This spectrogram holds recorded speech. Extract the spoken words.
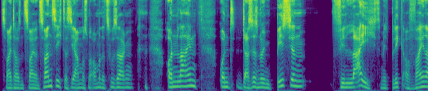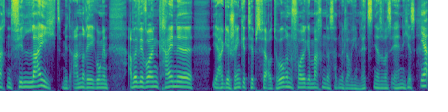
2022, das Jahr muss man auch mal dazu sagen, online. Und das ist nur ein bisschen vielleicht mit Blick auf Weihnachten, vielleicht mit Anregungen. Aber wir wollen keine ja, Geschenketipps für Autorenfolge machen. Das hatten wir, glaube ich, im letzten Jahr sowas ähnliches. Ja.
